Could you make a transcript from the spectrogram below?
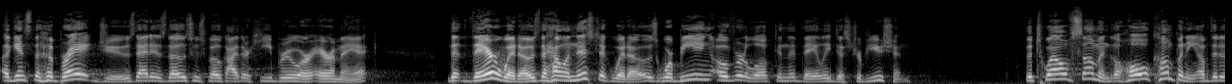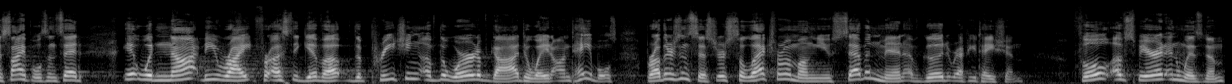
against the Hebraic Jews, that is, those who spoke either Hebrew or Aramaic, that their widows, the Hellenistic widows, were being overlooked in the daily distribution. The twelve summoned the whole company of the disciples and said, It would not be right for us to give up the preaching of the word of God to wait on tables. Brothers and sisters, select from among you seven men of good reputation, full of spirit and wisdom,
